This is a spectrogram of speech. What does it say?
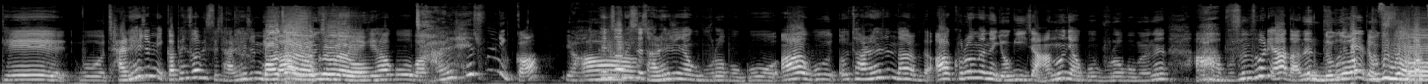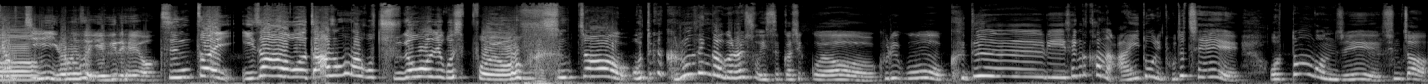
걔, 뭐, 잘 해줍니까? 팬 서비스 잘 해줍니까? 맞아요, 이런 식으로 그래요. 얘기하고, 막, 잘 해줍니까? 야. 팬 서비스 잘 해주냐고 물어보고 아뭐잘 해준다 이러면서 아 그러면은 여기 이제 안 오냐고 물어보면은 아 무슨 소리야 나는 누구밖에 누구 없어. 누구밖에 없지 이러면서 얘기를 해요. 진짜 이- 이상하고 짜증나고 죽여버리고 싶어요. 진짜 어떻게 그런 생각을 할 수 있을까 싶고요. 그리고 그들이 생각하는 아이돌이 도대체 어떤 건지 진짜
